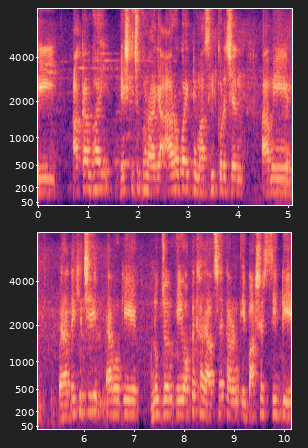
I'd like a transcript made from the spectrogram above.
এই আকরাম ভাই বেশ কিছুক্ষণ আগে আরও কয়েকটি মাছ হিট করেছেন। আমি দেখেছি এমনকি লোকজন এই অপেক্ষায় আছে, কারণ এই বাঁশের সিপ দিয়ে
